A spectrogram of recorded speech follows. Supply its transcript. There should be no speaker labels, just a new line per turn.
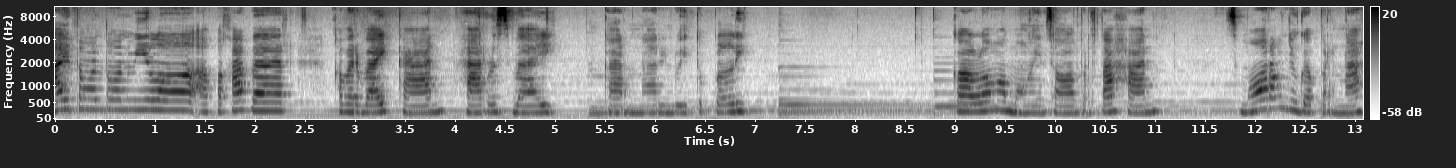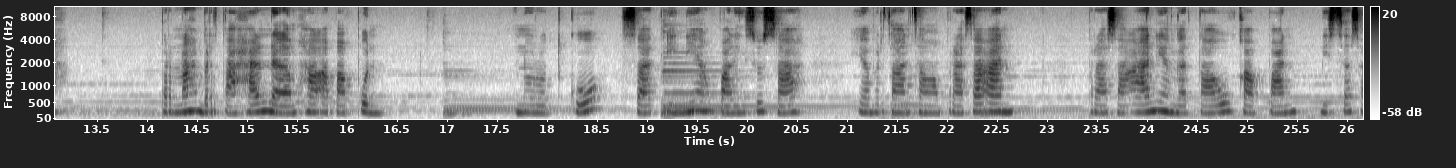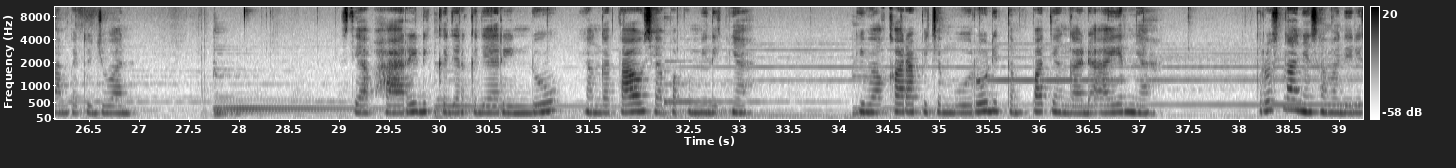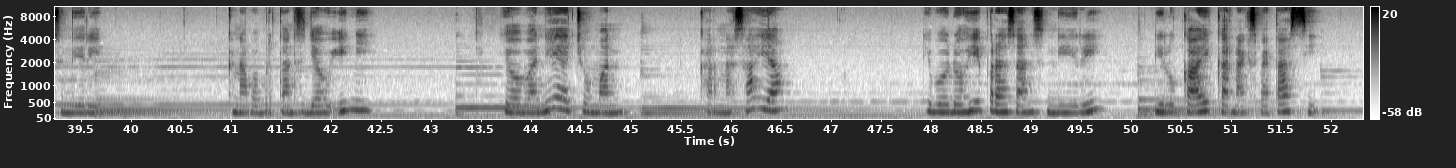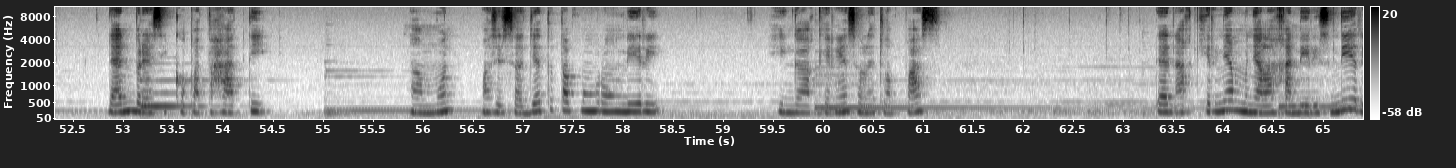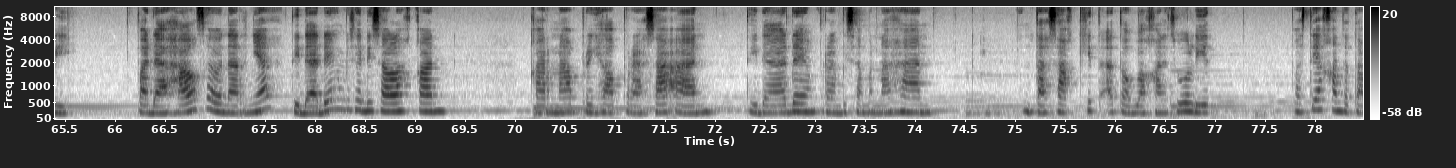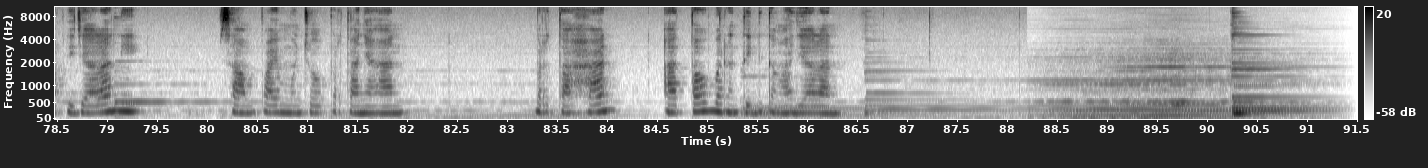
Hai teman-teman Milo, apa kabar? Kabar baik kan? Harus baik, karena rindu itu pelik. Kalau ngomongin soal bertahan, semua orang juga pernah pernah bertahan dalam hal apa pun. Menurutku, saat ini yang paling susah ya bertahan sama perasaan. Perasaan yang gak tahu kapan bisa sampai tujuan. Setiap hari dikejar-kejar rindu yang gak tahu siapa pemiliknya. Dibakar api cemburu di tempat yang gak ada airnya. Terus nanya sama diri sendiri, kenapa bertahan sejauh ini? Jawabannya ya cuman karena sayang. Dibodohi perasaan sendiri, dilukai karena ekspektasi, dan beresiko patah hati. Namun, masih saja tetap mengurung diri hingga akhirnya sulit lepas dan akhirnya menyalahkan diri sendiri. Padahal sebenarnya tidak ada yang bisa disalahkan karena perihal perasaan tidak ada yang pernah bisa menahan. Entah sakit atau bahkan sulit, pasti akan tetap dijalani sampai muncul pertanyaan bertahan atau berhenti di tengah jalan.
